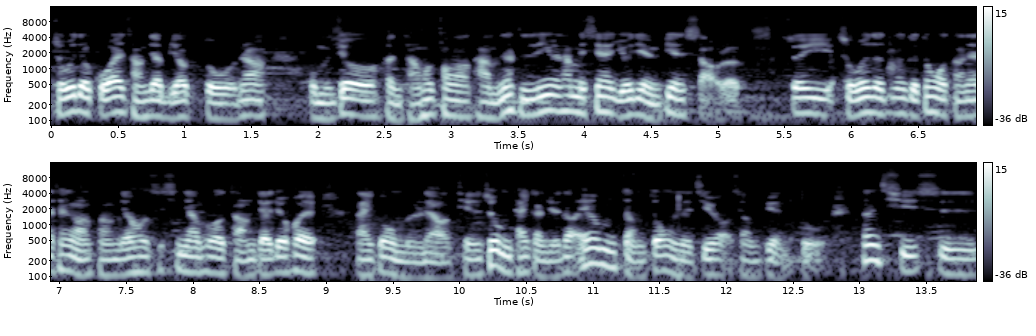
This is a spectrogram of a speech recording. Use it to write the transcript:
所谓的国外藏家比较多，那我们就很常会碰到他们。那只是因为他们现在有点变少了，所以所谓的那个中国藏家、香港藏家或是新加坡的藏家就会来跟我们聊天，所以我们才感觉到，哎，我们讲中文的机会好像变多。但其实，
